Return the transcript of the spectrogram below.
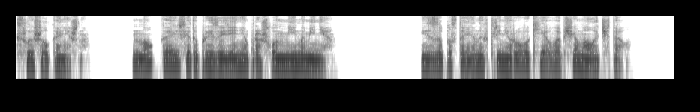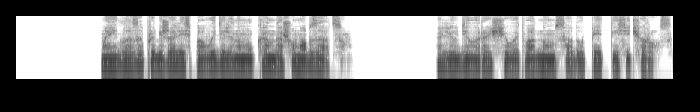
Слышал, конечно. Но, каюсь, это произведение прошло мимо меня. Из-за постоянных тренировок я вообще мало читал. Мои глаза пробежались по выделенному карандашом абзацу. Люди выращивают в одном саду пять тысяч роз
